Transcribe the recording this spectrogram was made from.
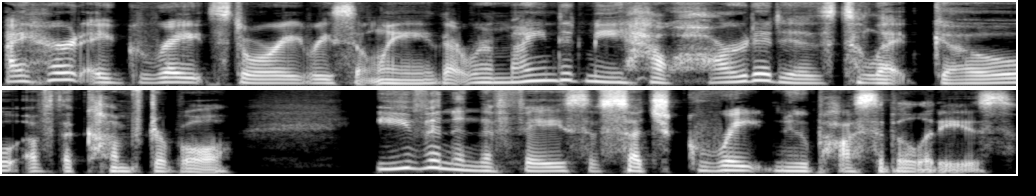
I heard a great story recently that reminded me how hard it is to let go of the comfortable, even in the face of such great new possibilities.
